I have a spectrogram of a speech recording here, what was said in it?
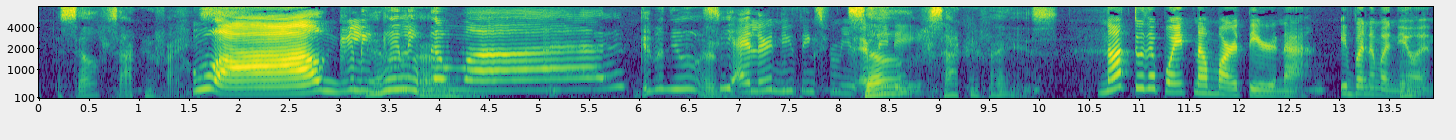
Self-sacrifice. Wow! Galing-galing Yeah. naman! Ganun yun. See, I learn new things from you every day. Self-sacrifice. Not to the point na martyr na. Iba naman yun.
